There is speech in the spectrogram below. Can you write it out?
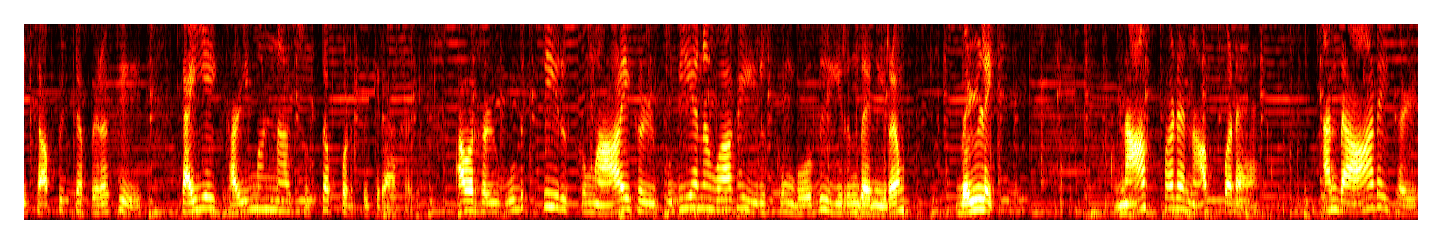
சாப்பிட்ட பிறகு கையை களிமண்ணால் சுத்தப்படுத்துகிறார்கள். அவர்கள் உடுத்தி இருக்கும் ஆடைகள் புதியனவாக இருக்கும்போது இருந்த நிறம் வெள்ளை. நாப்பட நாப்பட. அந்த ஆடைகள்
